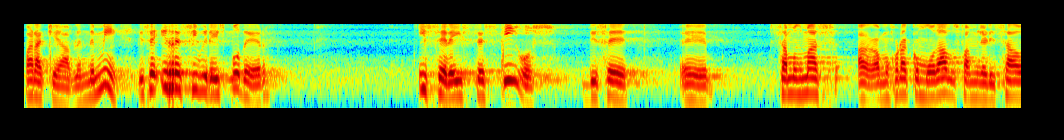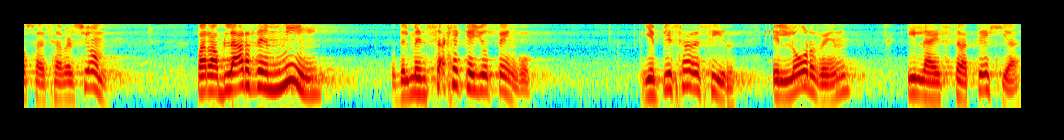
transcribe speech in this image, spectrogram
para que hablen de mí. Dice, y recibiréis poder y seréis testigos. Dice, eh, estamos más a lo mejor acomodados, familiarizados a esa versión. Para hablar de mí, del mensaje que yo tengo. Y empieza a decir el orden y la estrategia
